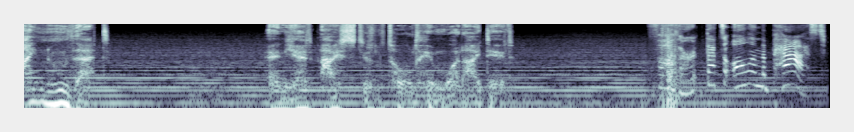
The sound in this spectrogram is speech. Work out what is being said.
I knew that. And yet I still told him what I did. Father, that's all in the past.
